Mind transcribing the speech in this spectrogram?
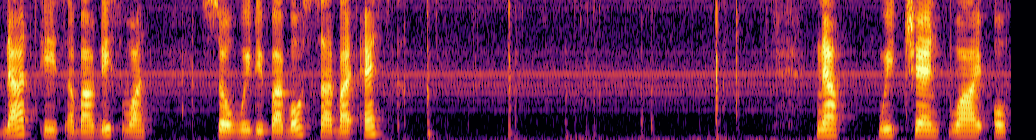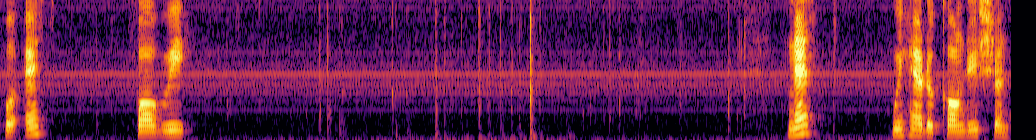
that is about this one. So we divide both sides by S. Now we change Y over S for V. Next, we have the condition.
